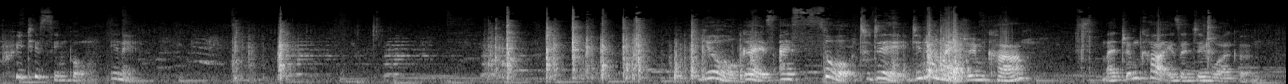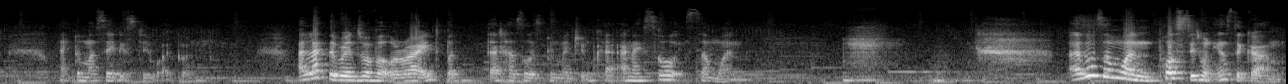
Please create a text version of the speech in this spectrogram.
Pretty simple in it? Yo guys i saw today do you know my dream car? My dream car is a G-Wagon. Like the Mercedes G-Wagon. I like the Range Rover alright, but that has always been my dream car. And I saw someone, I saw someone post it on Instagram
